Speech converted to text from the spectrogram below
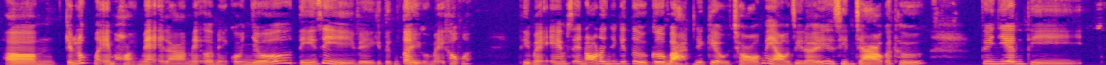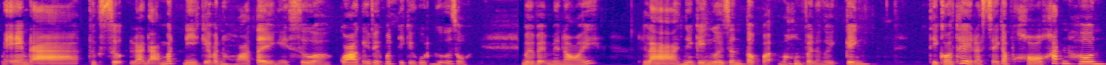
Uh, cái lúc mà em hỏi mẹ là mẹ ơi mẹ có nhớ tí gì về cái tiếng tây của mẹ không ạ? Thì mẹ em sẽ nói được những cái từ cơ bản như kiểu chó mèo gì đấy xin chào các thứ. Tuy nhiên thì mẹ em đã thực sự là đã mất đi cái văn hóa tây ngày xưa qua cái việc mất đi cái ngôn ngữ rồi. Bởi vậy mới nói là những cái người dân tộc mà không phải là người kinh thì có thể là sẽ gặp khó khăn hơn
